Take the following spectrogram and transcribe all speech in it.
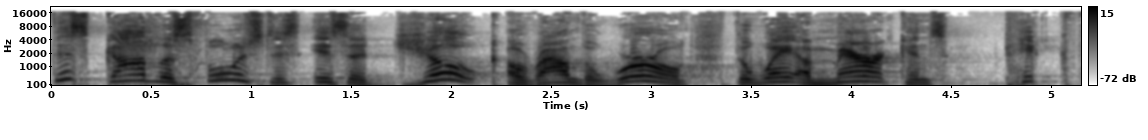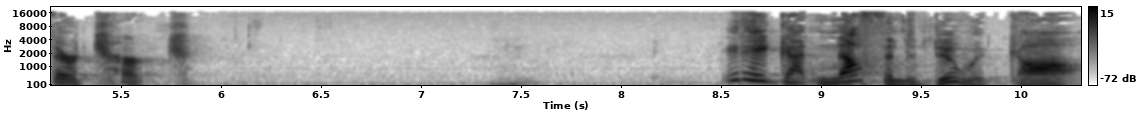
This godless foolishness is a joke around the world the way Americans pick their church. It ain't got nothing to do with God.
